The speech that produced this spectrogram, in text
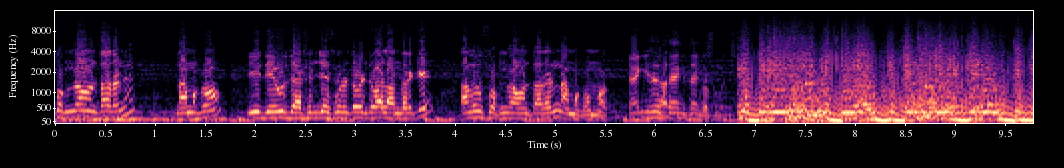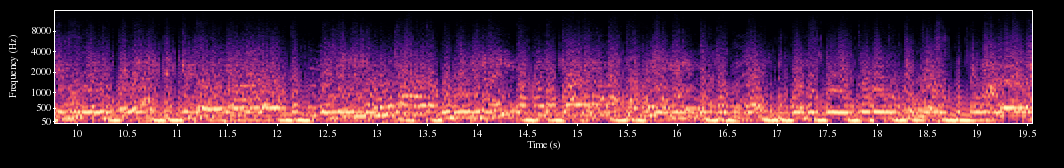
సుఖంగా ఉంటారని నమ్మకం. ఈ దేవుడు దర్శనం చేసుకున్నటువంటి వాళ్ళందరికీ అందరూ సుఖంగా ఉంటారని నమ్మకం మాకు. Thank you sir thank Thank you.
